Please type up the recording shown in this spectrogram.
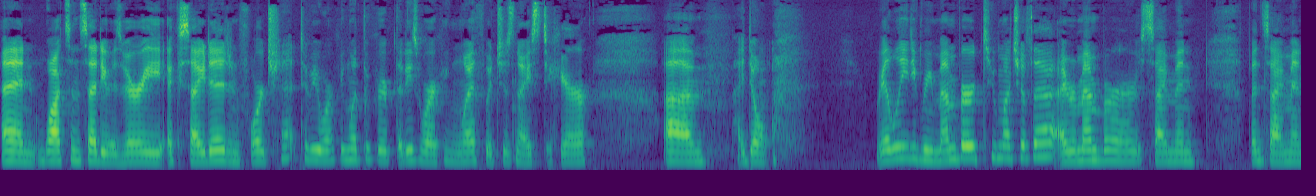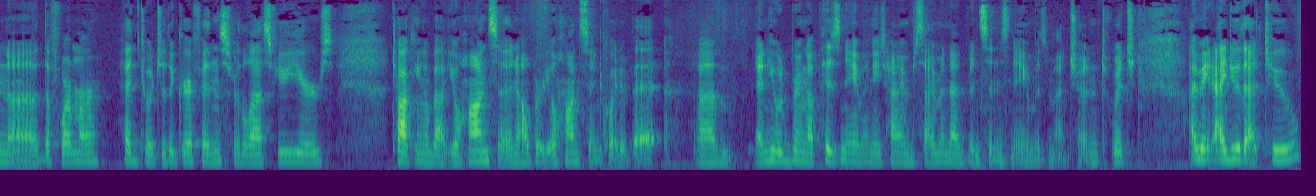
and Watson said he was very excited and fortunate to be working with the group that he's working with, which is nice to hear. Um, I don't really remember too much of that. I remember Simon, Ben Simon, uh, the former head coach of the Griffins for the last few years, talking about Johansson, Albert Johansson, quite a bit. Um, and he would bring up his name anytime Simon Edvinsson's name was mentioned, which, I mean, I do that too.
